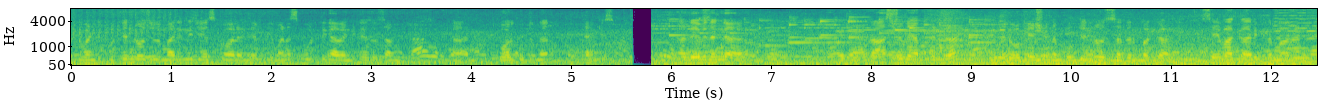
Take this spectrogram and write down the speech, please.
ఇటువంటి పుట్టినరోజులు మరిన్ని చేసుకోవాలని చెప్పి మనస్ఫూర్తిగా వెంకటేశ్వర స్వామి కోరుకుంటున్నాను. థ్యాంక్ యూ సో మచ్ అదేవిధంగా రాష్ట్ర వ్యాప్తంగా లోకేష్ అన్న పుట్టినరోజు సందర్భంగా సేవా కార్యక్రమాలు మన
